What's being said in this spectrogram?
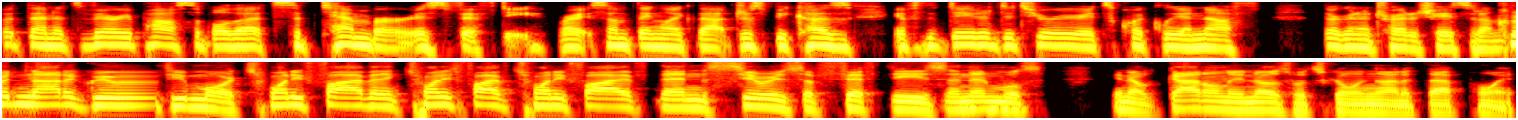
but then it's very possible that september is 50 right? Something like that just because if the data deteriorates quickly enough they're going to try to chase it on the Could not agree with you more. 25, I think 25, 25, then a series of 50s, and then we'll, you know, God only knows what's going on at that point.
